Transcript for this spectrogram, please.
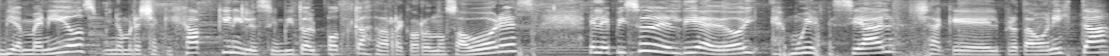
Bienvenidos, mi nombre es Jackie Hapkin y les invito al podcast de Recorriendo Sabores. El episodio del día de hoy es muy especial, ya que el protagonista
